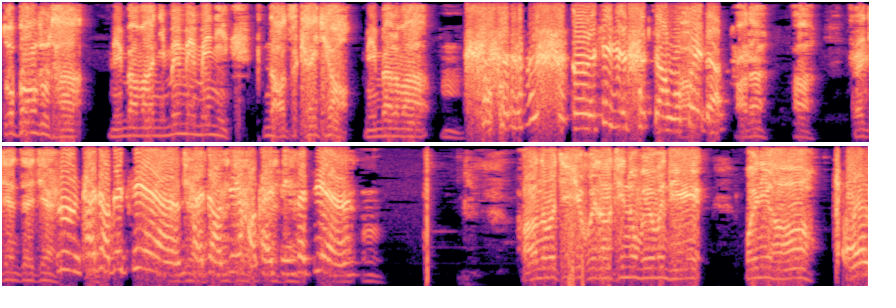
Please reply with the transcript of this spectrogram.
多帮助她，明白吗？你妹妹没你脑子开窍，明白了吗？嗯，嗯，谢谢台长，我会的。好的啊，再见再见。嗯，台长再见，见台长再今天好开心，再见。嗯。好，那么继续回答听众朋友问题。喂，你好。哎，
